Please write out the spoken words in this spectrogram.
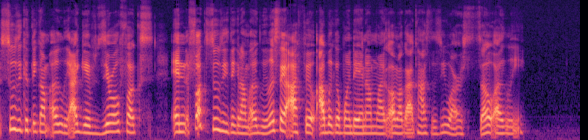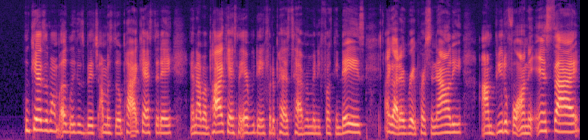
Susie could think I'm ugly. I give zero fucks. And fuck Susie thinking I'm ugly. Let's say I feel I wake up one day and I'm like, oh my God, Constance, you are so ugly. Who cares if I'm ugly? Because, bitch, I'm going to still podcast today. And I've been podcasting every day for the past however many fucking days. I got a great personality. I'm beautiful on the inside.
